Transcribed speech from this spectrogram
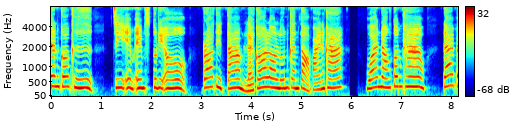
นั่นก็คือ GMM Studio รอติดตามและก็รอลุ้นกันต่อไปนะคะ ว่าน้องต้นข้าวได้ไป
